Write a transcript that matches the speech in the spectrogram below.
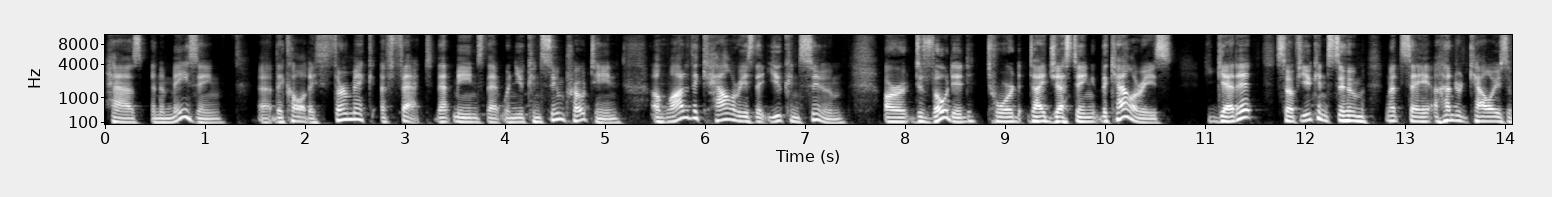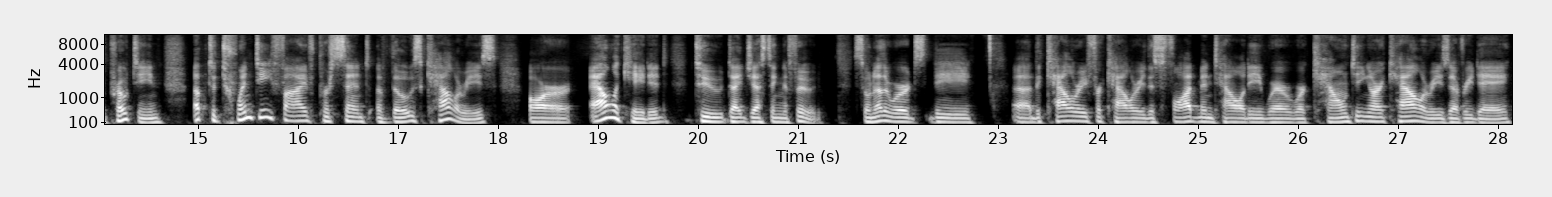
has an amazing uh, they call it a thermic effect. That means that when you consume protein, a lot of the calories that you consume are devoted toward digesting the calories. Get it? So if you consume, let's say, 100 calories of protein, up to 25% of those calories are allocated to digesting the food. So in other words, the uh, the calorie for calorie, this flawed mentality where we're counting our calories every day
